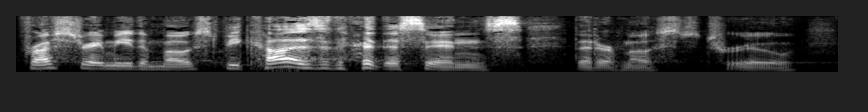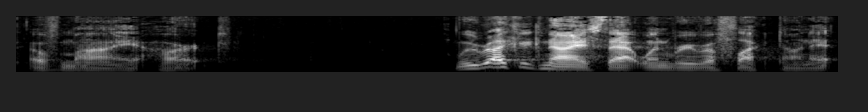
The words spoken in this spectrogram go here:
frustrate me the most because they're the sins that are most true of my heart. We recognize that when we reflect on it.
